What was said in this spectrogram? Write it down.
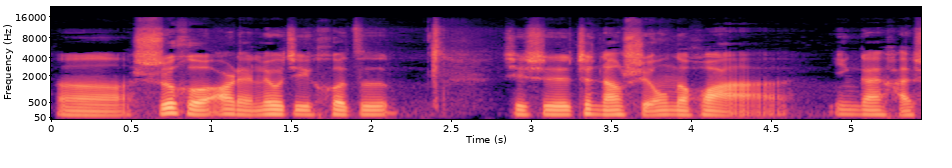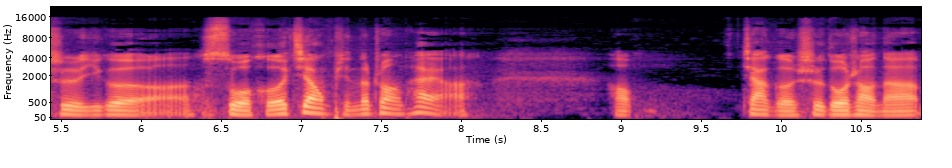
呃，十核二点六 G 赫兹，其实正常使用的话，应该还是一个锁和降频的状态啊。好，价格是多少呢？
